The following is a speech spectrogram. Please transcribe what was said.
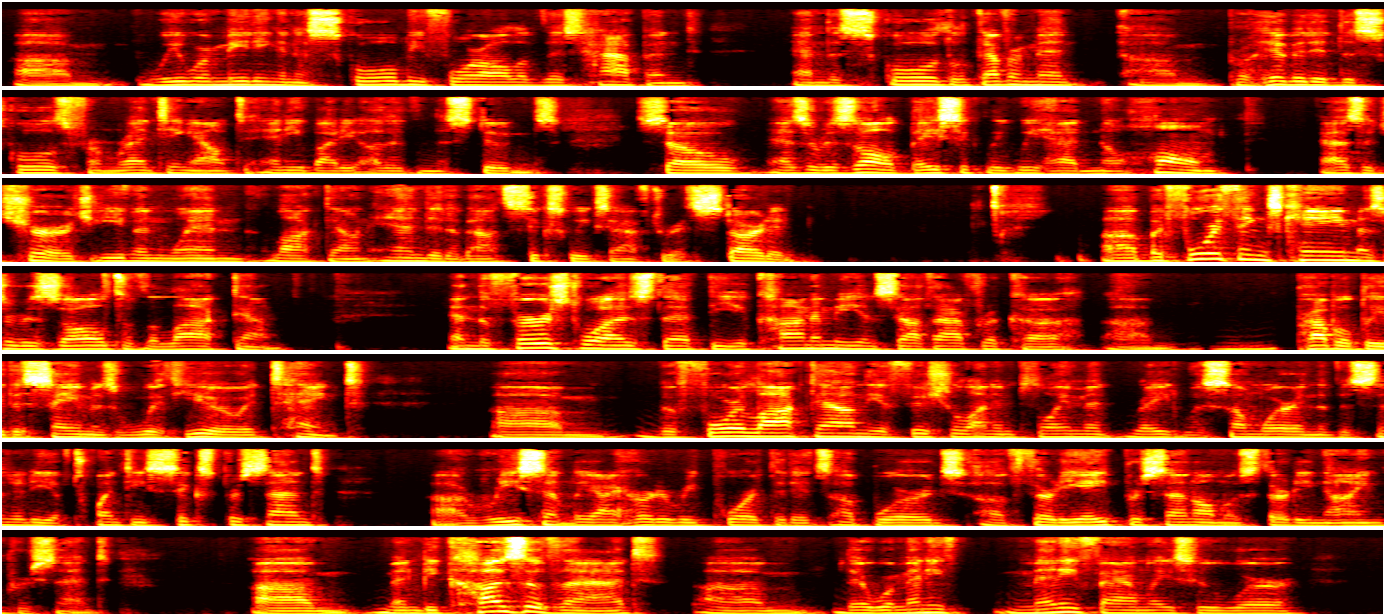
um, we were meeting in a school before all of this happened, and the school, the government um, prohibited the schools from renting out to anybody other than the students. So as a result, basically, we had no home as a church, even when lockdown ended about six weeks after it started. Uh, but four things came as a result of the lockdown. And the first was that the economy in South Africa, um, probably the same as with you, it tanked. Um, before lockdown, the official unemployment rate was somewhere in the vicinity of 26%. Uh, recently, I heard a report that it's upwards of 38%, almost 39%. Um, and because of that, um, there were many, many families who were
